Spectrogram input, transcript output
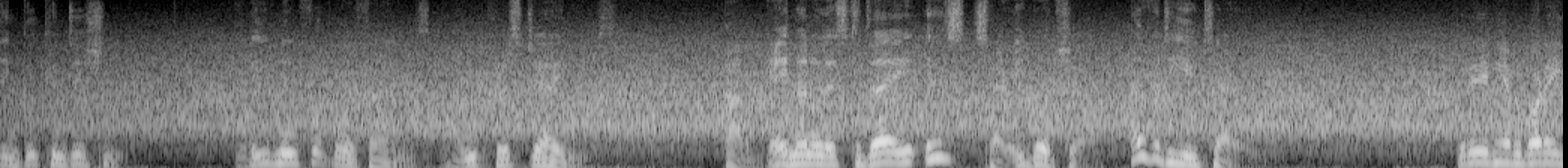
is in good condition. Good evening, football fans. I'm Chris James. Our game analyst today is Terry Butcher. Over to you, Terry. Good evening, everybody.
